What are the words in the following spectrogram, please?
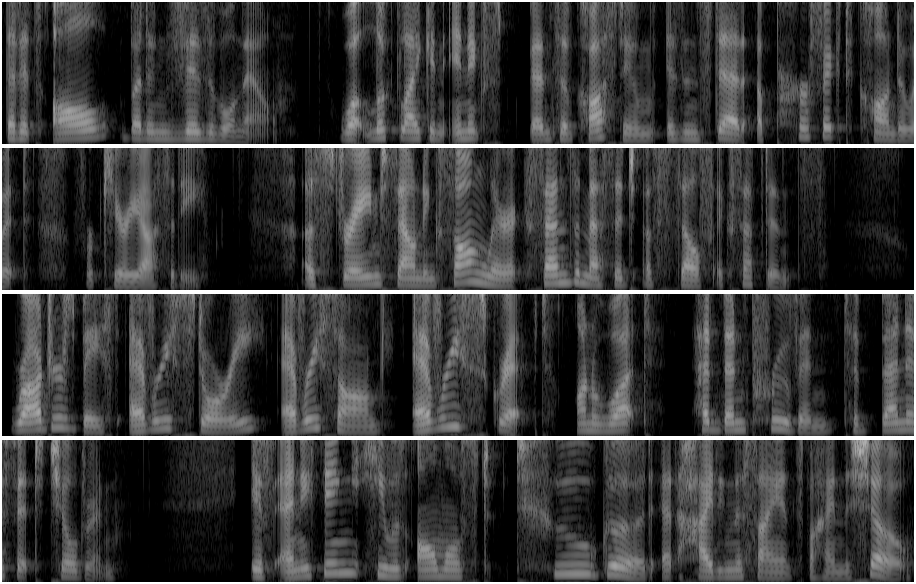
that it's all but invisible now. What looked like an inexpensive costume is instead a perfect conduit for curiosity. A strange sounding song lyric sends a message of self acceptance. Rogers based every story, every song, every script on what had been proven to benefit children. If anything, he was almost too good at hiding the science behind the show,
